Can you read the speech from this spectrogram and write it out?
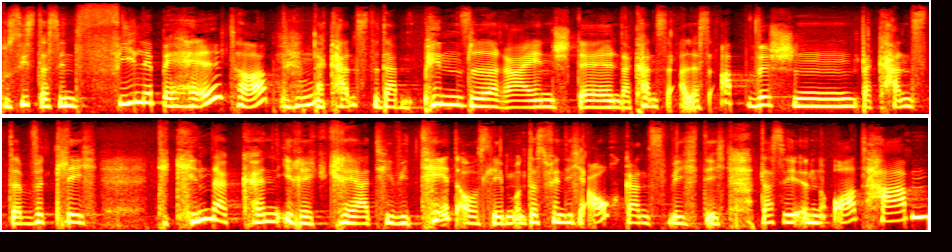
Du siehst, das sind viele Behälter. Mhm. Da kannst du dann Pinsel reinstellen. Da kannst du alles abwischen. Da kannst du wirklich die Kinder können ihre Kreativität ausleben. Und das finde ich auch ganz wichtig, dass sie einen Ort haben,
